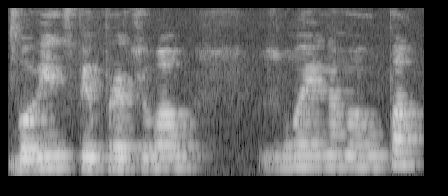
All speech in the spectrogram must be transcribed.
бо він співпрацював з воїнами УПА.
